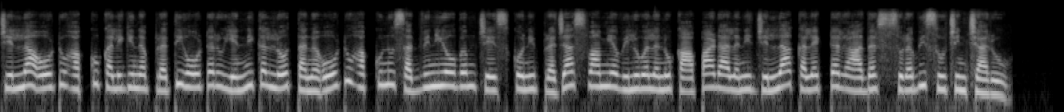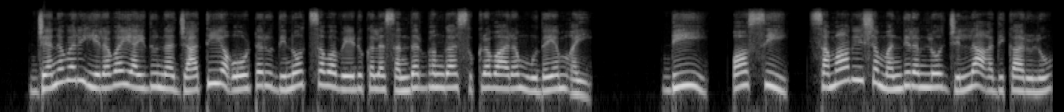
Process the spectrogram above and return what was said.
జిల్లా ఓటు హక్కు కలిగిన ప్రతి ఓటరు ఎన్నికల్లో తన ఓటు హక్కును సద్వినియోగం చేసుకొని ప్రజాస్వామ్య విలువలను కాపాడాలని జిల్లా కలెక్టర్ ఆదర్శ్ సురభి సూచించారు. జనవరి ఇరవై ఐదున జాతీయ ఓటరు దినోత్సవ వేడుకల సందర్భంగా శుక్రవారం ఉదయం ఐ. డి. ఓసి సమావేశ మందిరంలో జిల్లా అధికారులు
